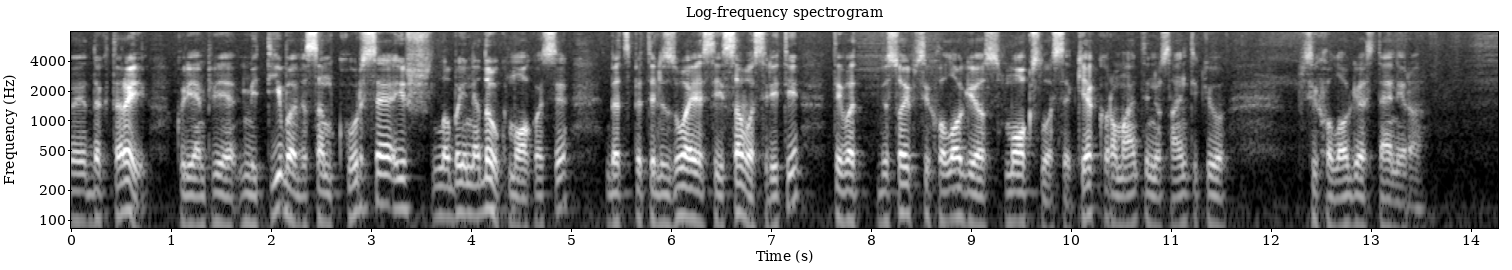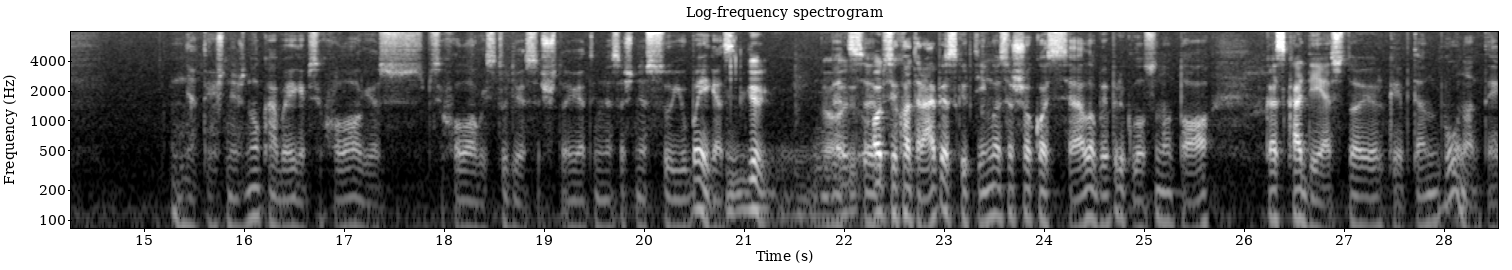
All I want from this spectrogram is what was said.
e, daktarai, kurie apie mytybą visam kurse iš labai nedaug mokosi, bet specializuojasi į savo sritį, tai va visoji psichologijos moksluose, kiek romantinių santykių psichologijos ten yra. Ne, tai aš nežinau, ką baigia psichologijos, psichologai studijose šitoje vietoje, nes aš nesu jų baigęs. gerai. Bet O- o psichoterapija skirtingose šakose labai priklauso nuo to, kas ką dėsto ir kaip ten būna. Tai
